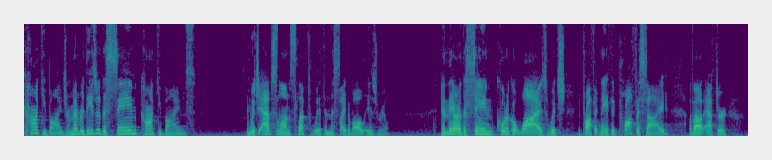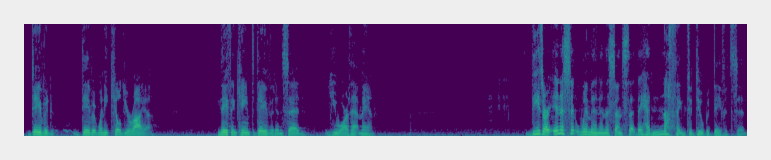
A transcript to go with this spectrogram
concubines. Remember, these are the same concubines which Absalom slept with in the sight of all Israel. And they are the same quote unquote wives which the prophet Nathan prophesied about after David, David when he killed Uriah. Nathan came to David and said, You are that man. These are innocent women in the sense that they had nothing to do with David's sin.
